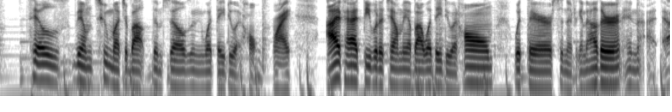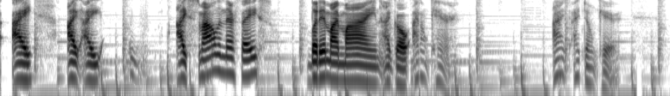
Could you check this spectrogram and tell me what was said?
tells them too much about themselves and what they do at home. Right? I've had people to tell me about what they do at home with their significant other, and I I I I, I smile in their face, but in my mind I go, I don't care. I I don't care.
